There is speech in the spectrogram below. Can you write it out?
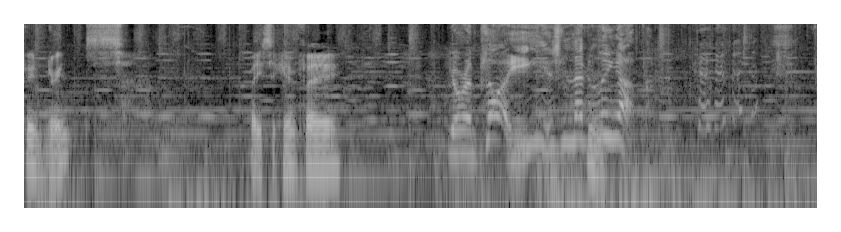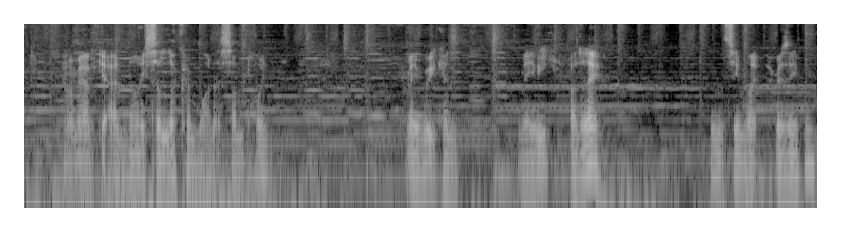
Food and drinks. Basic info. Your employee is leveling up. Hmm. I mean, I'd get a nicer looking one at some point. Maybe we can. Maybe. I don't know. Doesn't seem like there is even.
